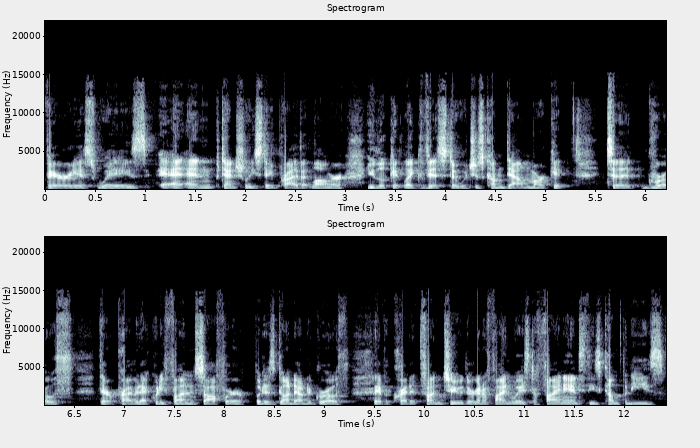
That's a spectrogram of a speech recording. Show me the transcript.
various ways and, and, potentially stay private longer. You look at like Vista, which has come down market to growth. They're a private equity fund software, but has gone down to growth. They have a credit fund too. They're going to find ways to finance these companies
